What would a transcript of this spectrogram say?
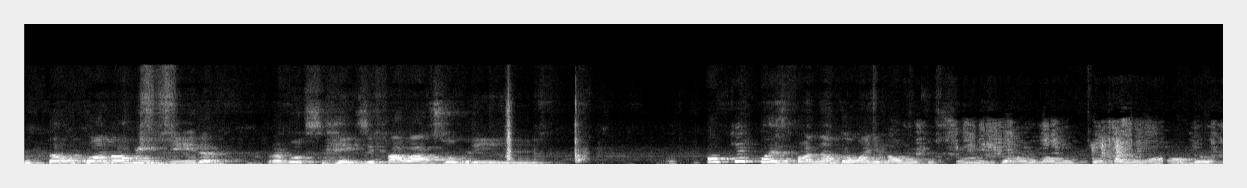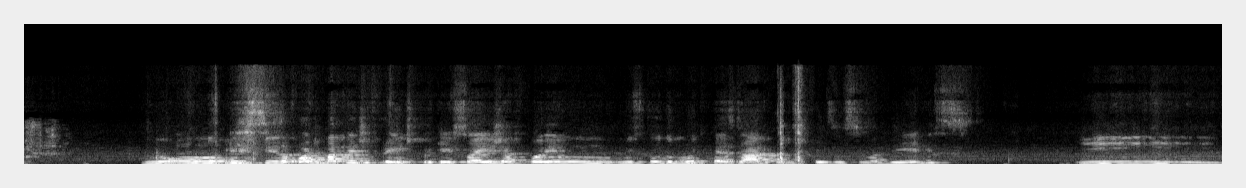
Então, quando alguém vira para vocês e falar sobre qualquer coisa, falar não, que é um animal muito sujo, que é um animal muito contaminado, não, não, precisa, pode bater de frente, porque isso aí já foi um, um, estudo muito pesado que a gente fez em cima deles. E,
